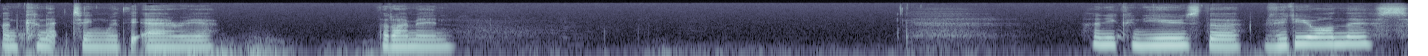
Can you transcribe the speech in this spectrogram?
And connecting with the area that I'm in. And you can use the video on this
